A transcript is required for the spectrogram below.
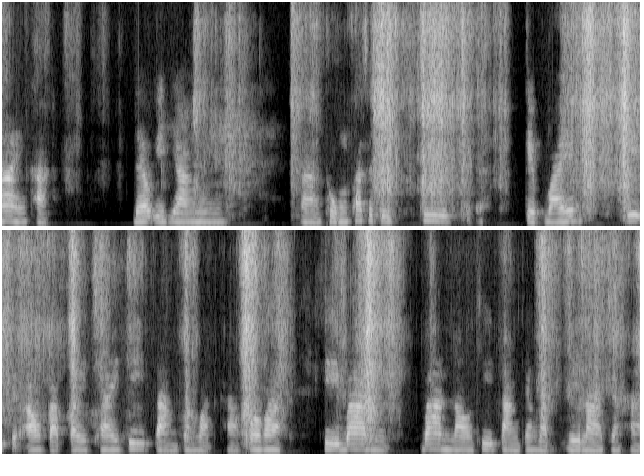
ง่ายค่ะ แล้วอีกอย่างหนึ่งถุงพลาสติกที่เก็บไว้วิจะเอากลับไปใช้ที่ต่างจังหวัดค่ะ เพราะว่าที่บ้านบ้านเราที่ต่างจังหวัดเวลาจะหา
